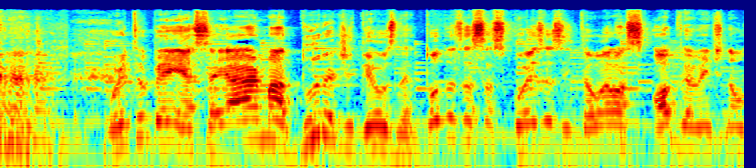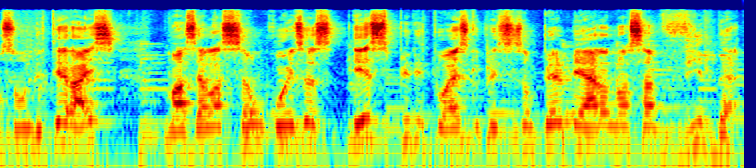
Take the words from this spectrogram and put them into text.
Muito bem, essa é a armadura de Deus, né? Todas essas coisas, então, elas obviamente não são literais, mas elas são coisas espirituais que precisam permear a nossa vida.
